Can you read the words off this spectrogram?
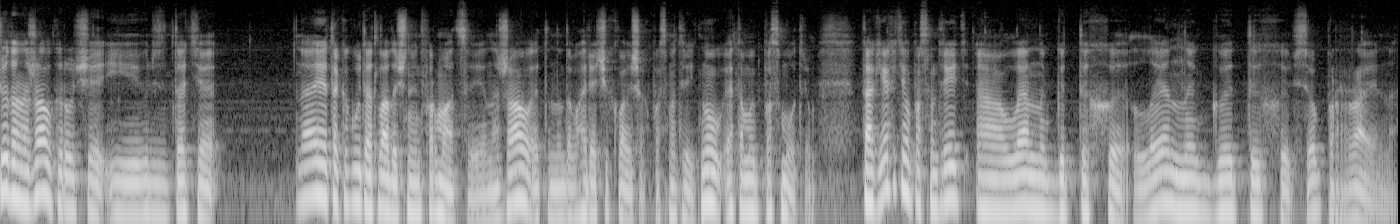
Что-то нажал, короче, и в результате... А это какую-то отладочную информацию я нажал. Это надо в горячих клавишах посмотреть. Ну, это мы посмотрим. Так, я хотел посмотреть uh, LEN-GTH. LEN-GTH. Все правильно.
